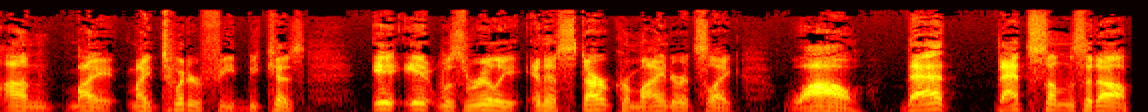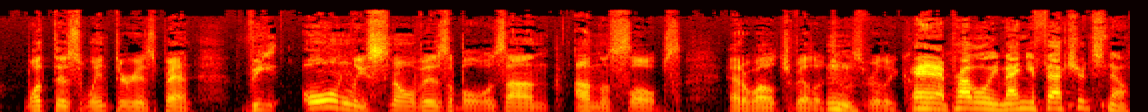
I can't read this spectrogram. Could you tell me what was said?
on my my Twitter feed because it, it was really in a stark reminder. It's like, wow, that that sums it up. What this winter has been. The only snow visible was on on the slopes at Welch Village. Mm. It was really cool. And probably manufactured snow.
